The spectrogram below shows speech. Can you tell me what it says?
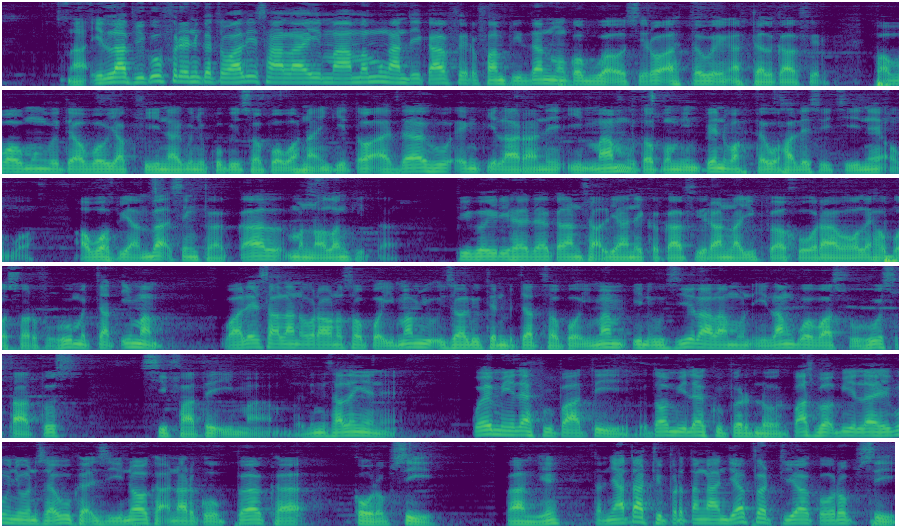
Nah, illa bi kufrin kecuali salah imammu nganti kafir fambidan mongko buah osiro ahdawu ing ahdal kafir. Fawa mengkuti Allah yakfina ku nyukupi sapa wa ing kita adahu ing pilarane imam utawa pemimpin wahdahu halis wijine Allah. Allah piyambak sing bakal menolong kita. Bi ghairi hada kalan saliyane kekafiran layu ora oleh apa sarfuhu mecat imam. Wale salan ora ana sapa imam yu zalu den pecat sapa imam in uzila lamun ilang wa wasfuhu status sifate imam. Jadi misalnya ngene, Kue milih bupati atau milih gubernur. Pas buat milih itu nyuwun sewu gak zina, gak narkoba, gak korupsi. Paham ya? Ternyata di pertengahan jabat dia korupsi.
